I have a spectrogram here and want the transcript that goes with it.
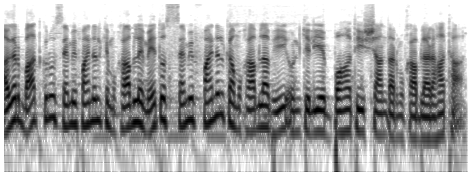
अगर बात करूँ सेमीफाइनल के मुकाबले में तो सेमीफाइनल का मुकाबला भी उनके लिए बहुत ही शानदार मुकाबला रहा था।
